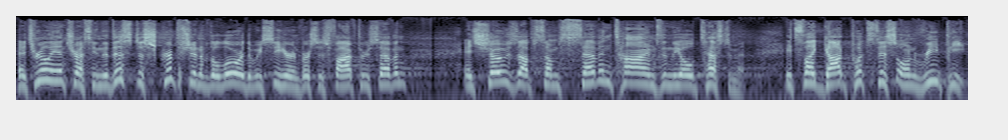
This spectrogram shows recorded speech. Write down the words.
And it's really interesting that this description of the Lord that we see here in verses 5 through 7, it shows up some seven times in the Old Testament. It's like God puts this on repeat.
